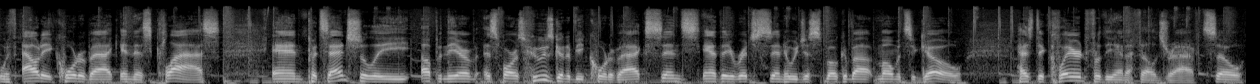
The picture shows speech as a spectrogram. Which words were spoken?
without a quarterback in this class and potentially up in the air as far as who's going to be quarterback since Anthony Richardson, who we just spoke about moments ago, has declared for the NFL draft. So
